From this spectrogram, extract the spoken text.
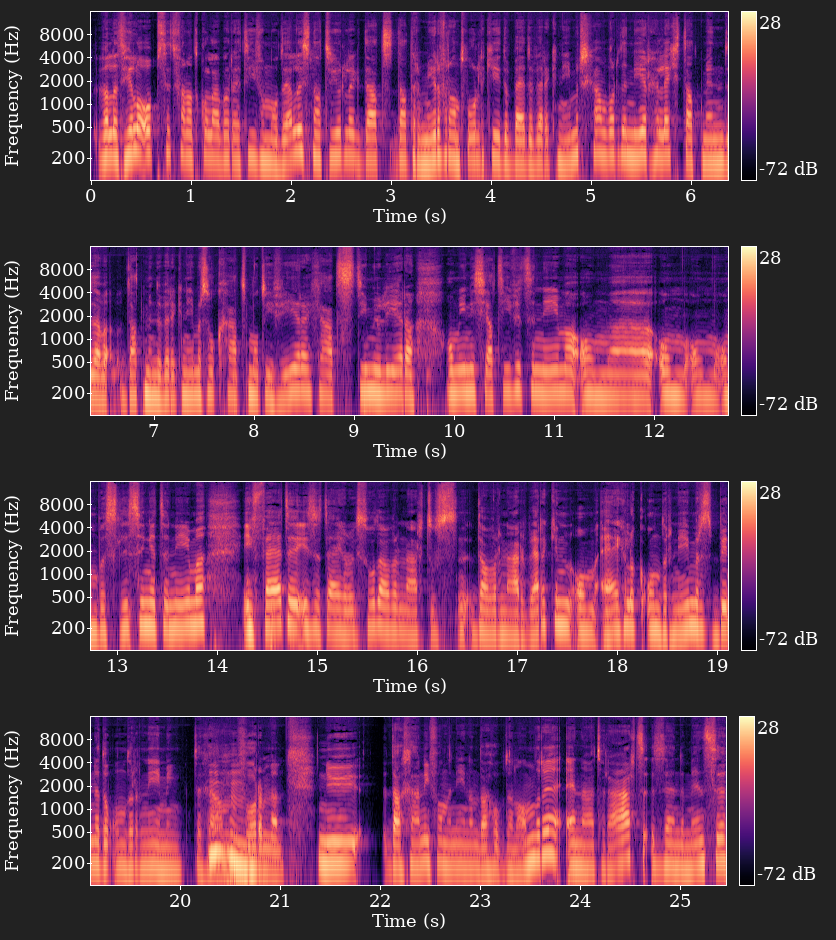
Wel, het hele opzet van het collaboratieve model is natuurlijk dat, dat er meer verantwoordelijkheden bij de werknemers gaan worden neergelegd, dat men, de, dat men de werknemers ook gaat motiveren, gaat stimuleren om initiatieven te nemen, om, uh, om, om, om beslissingen te nemen. In feite is het eigenlijk zo dat we naar, dat we naar werken om eigenlijk ondernemers binnen de onderneming te gaan mhm. vormen. Nu, dat gaat niet van de ene dag op de andere. En uiteraard zijn de mensen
